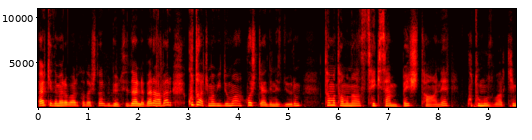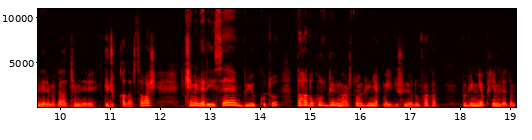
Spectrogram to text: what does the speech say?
Herkese merhaba arkadaşlar. Bugün sizlerle beraber kutu açma videoma hoş geldiniz diyorum. Tamı tamına 85 tane kutumuz var. Kimileri mega, kimileri cücük kadar savaş. Kimileri ise büyük kutu. Daha 9 gün var. Son gün yapmayı düşünüyordum fakat bugün yapayım dedim.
